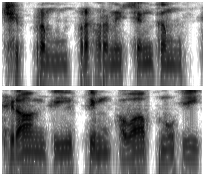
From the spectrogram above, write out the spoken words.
क्षिप्रम् प्रहरनिःशङ्कम् स्थिराम् कीर्तिम् अवाप्नुहि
